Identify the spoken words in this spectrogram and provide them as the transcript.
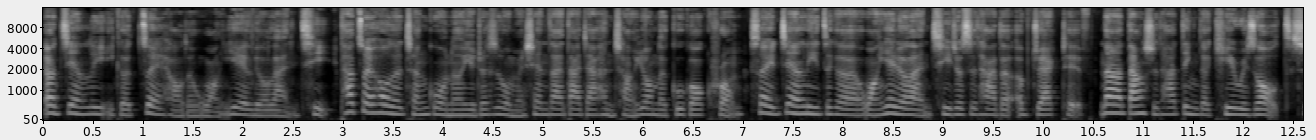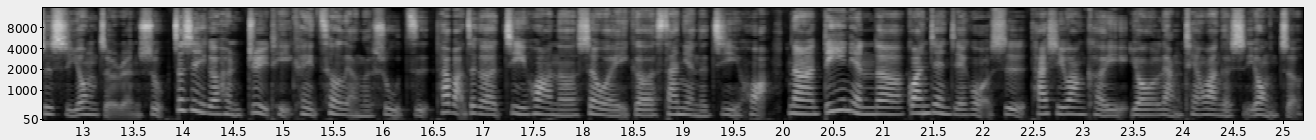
要建立一个最好的网页浏览器。他最后的成果呢，也就是我们现在大家很常用的 Google Chrome。所以建立这个网页浏览器就是他的 objective。那当时他定的 key result 是使用者人数，这是一个很具体可以测量的数字。他把这个计划呢设为一个三年的计划。那第一年的关键结果是他希望可以有两千万个使用者。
